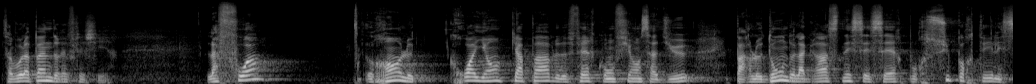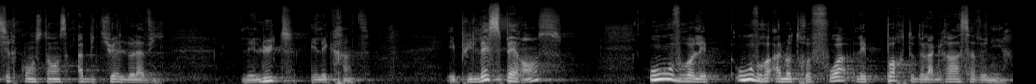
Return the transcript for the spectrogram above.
Ça vaut la peine de réfléchir. La foi rend le croyant capable de faire confiance à Dieu par le don de la grâce nécessaire pour supporter les circonstances habituelles de la vie, les luttes et les craintes. Et puis l'espérance ouvre, ouvre, à notre foi les portes de la grâce à venir,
